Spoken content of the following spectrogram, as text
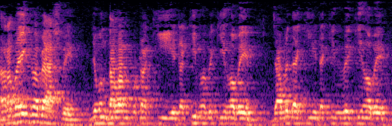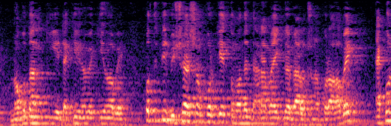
ধারাবাহিকভাবে আসবে। যেমন দালান কোটা কি, এটা কীভাবে কি হবে, জাবেদা কি, এটা কীভাবে কি হবে নবদান কি, এটা কীভাবে কি হবে, প্রত্যেকটি বিষয় সম্পর্কে তোমাদের ধারাবাহিকভাবে আলোচনা করা হবে। এখন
